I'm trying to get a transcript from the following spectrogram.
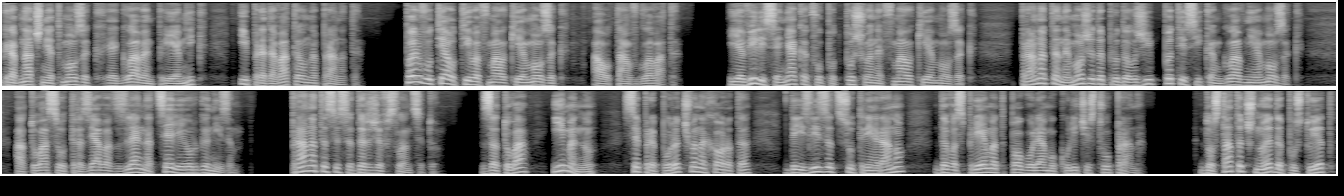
Гръбначният мозък е главен приемник и предавател на праната. Първо тя отива в малкия мозък, а оттам в главата. Яви ли се някакво подпушване в малкия мозък, праната не може да продължи пътя си към главния мозък, а това се отразява зле на целия организъм. Праната се съдържа в слънцето. Затова именно се препоръчва на хората да излизат сутрин рано, да възприемат по-голямо количество прана. Достатъчно е да постоят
